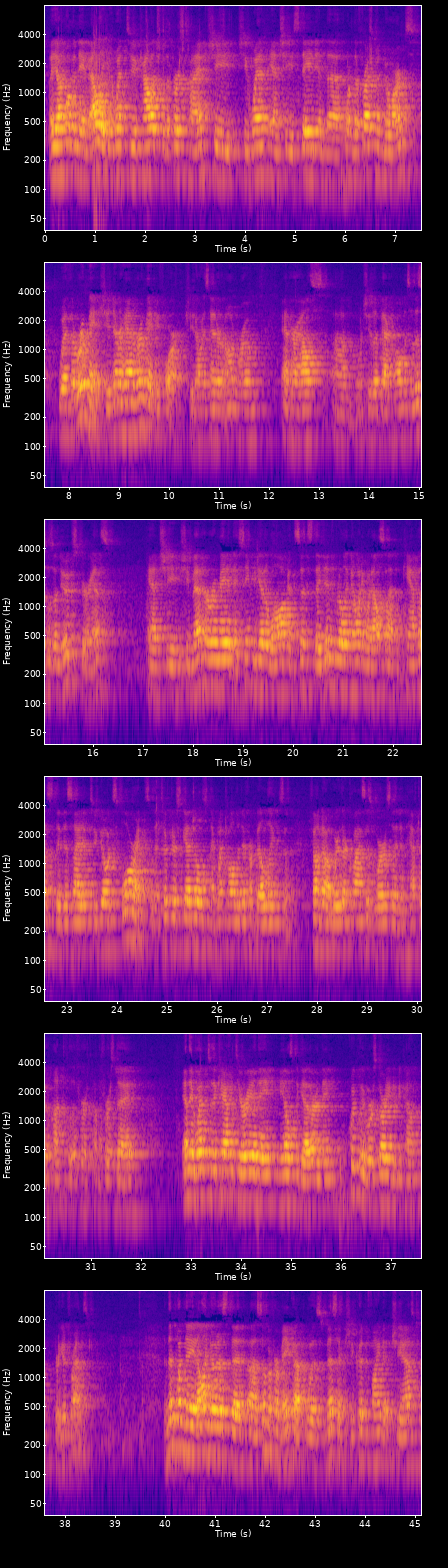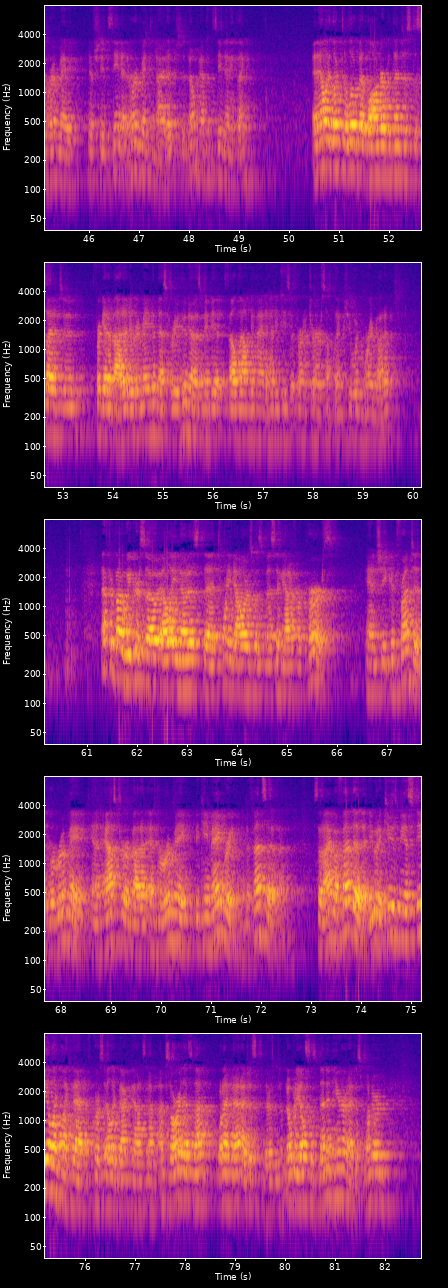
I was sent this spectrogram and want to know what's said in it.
a young woman named Ellie who went to college for the first time. She, she went and she stayed in the, one of the freshman dorms with a roommate. She had never had a roommate before. She'd always had her own room at her house um, when she lived back home. And so this was a new experience. And she, she met her roommate, and they seemed to get along. And since they didn't really know anyone else on campus, they decided to go exploring. So they took their schedules and they went to all the different buildings and found out where their classes were so they didn't have to hunt for the first, on the first day. And they went to the cafeteria and they ate meals together, and they quickly were starting to become pretty good friends. And then one day, Ellie noticed that uh, some of her makeup was missing. She couldn't find it. She asked her roommate if she'd seen it. Her roommate denied it. She said, No, I haven't seen anything. And Ellie looked a little bit longer, but then just decided to forget about it. It remained a mystery. Who knows? Maybe it fell down behind a heavy piece of furniture or something. She wouldn't worry about it. After about a week or so, Ellie noticed that $20 was missing out of her purse. And she confronted her roommate and asked her about it. And her roommate became angry and defensive and said, I am offended that you would accuse me of stealing like that. And of course, Ellie backed down and said, I'm, I'm sorry, that's not what I meant. I just, there's nobody else has been in here, and I just wondered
